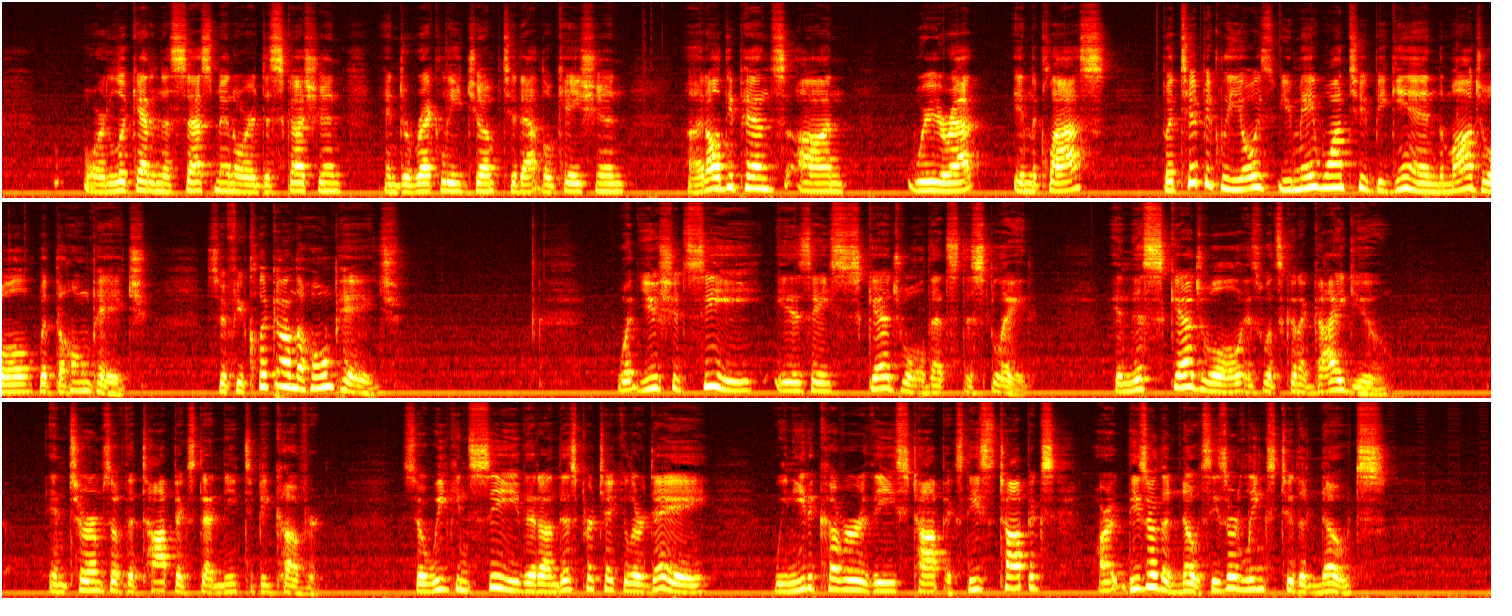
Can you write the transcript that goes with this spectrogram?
or look at an assessment or a discussion and directly jump to that location. Uh, it all depends on where you're at in the class. But typically you always you may want to begin the module with the home page. So if you click on the home page, what you should see is a schedule that's displayed. And this schedule is what's going to guide you in terms of the topics that need to be covered. So we can see that on this particular day, we need to cover these topics. These topics are, these are the notes. These are links to the notes.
